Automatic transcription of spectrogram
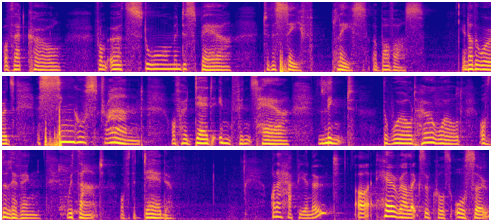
of that curl from earth's storm and despair to the safe place above us. In other words, a single strand of her dead infant's hair linked the world, her world of the living, with that of the dead. On a happier note, uh, hair relics, of course, also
